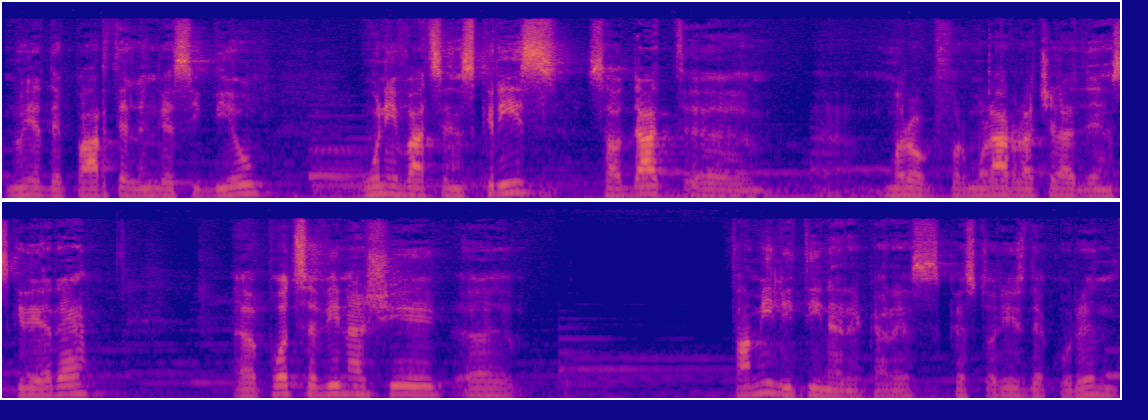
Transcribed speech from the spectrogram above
nu e departe, lângă Sibiu. Unii v-ați înscris, s-au dat, uh, uh, mă rog, formularul acela de înscriere, Uh, pot să vină și uh, familii tinere care sunt căsătoriți de curând,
